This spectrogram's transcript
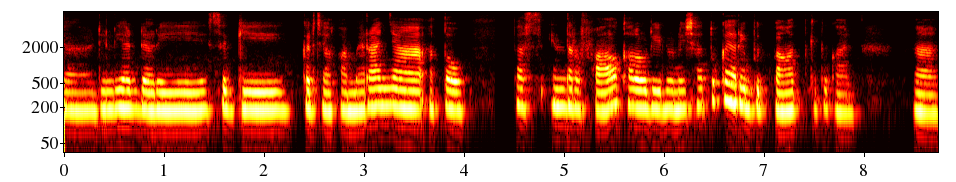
Ya dilihat dari segi kerja kameranya atau pas interval kalau di Indonesia tuh kayak ribut banget gitu kan. Nah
